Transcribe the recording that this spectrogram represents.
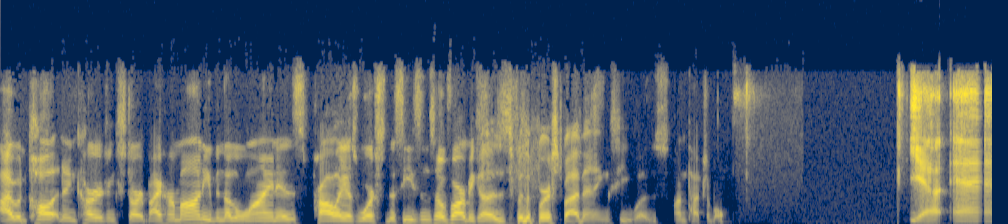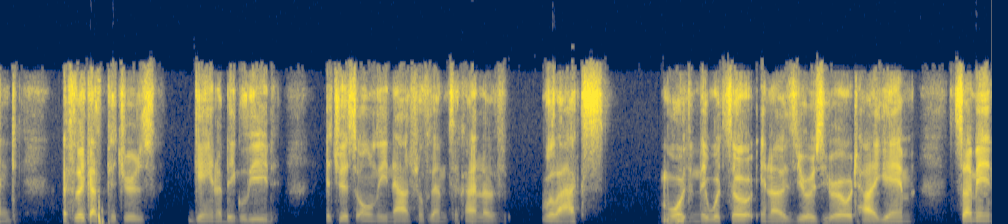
I would call it an encouraging start by Germán, even though the line is probably his worst of the season so far because for the first five innings he was untouchable. Yeah, and I feel like as pitchers gain a big lead, it's just only natural for them to kind of relax more Mm-hmm. than they would so in a 0-0 tie game. So I mean,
